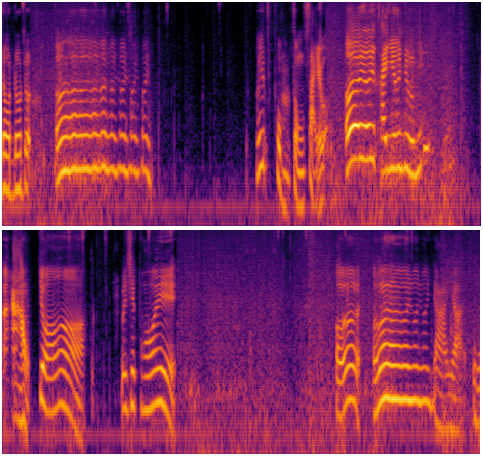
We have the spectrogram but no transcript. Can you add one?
โดดโดดโดดเอ้ยเฮ้ยเฮ้ยเฮ้ยเฮ้ยเฮ้ยผมสงสัยว่าเอ้ยเฮ้ยใครยืนอยู่ตรงนี้ อ้าวจ้อไปเช็คพอยต์เออเออเฮ้ยเฮ้ยเฮ้ยอย่าอย่าโอ้โห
